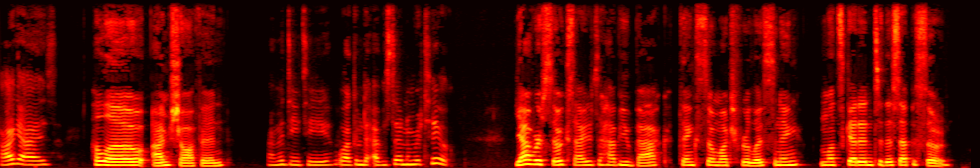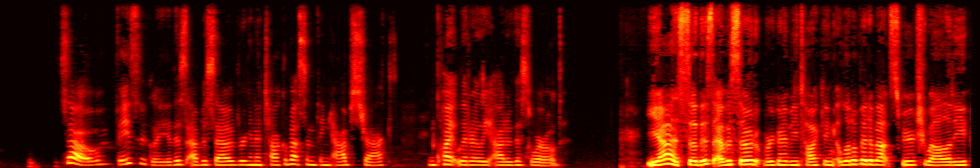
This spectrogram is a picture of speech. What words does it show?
Hi, guys. Hello, I'm Shafin. I'm Aditi. Welcome to episode number two. Yeah, we're so excited to have you back. Thanks so much for listening. And let's get into this episode. So, basically, this episode, we're going to talk about something abstract and quite literally out of this world. Yeah, so this episode, we're going to be talking a little bit about spirituality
